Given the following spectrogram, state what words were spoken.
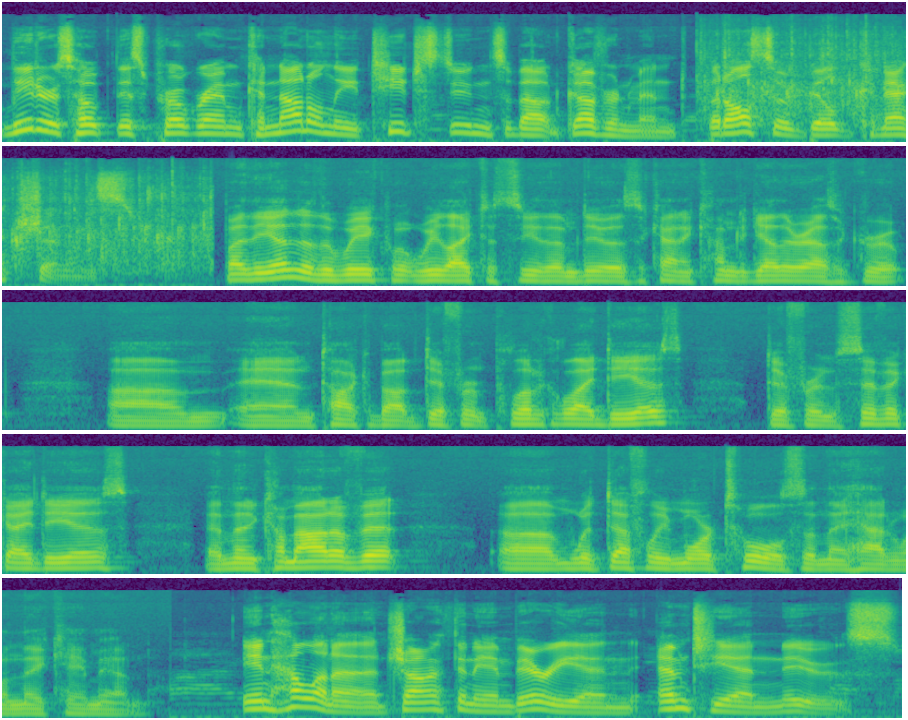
Leaders hope this program can not only teach students about government, but also build connections. By the end of the week, what we like to see them do is to kind of come together as a group um, and talk about different political ideas, different civic ideas, and then come out of it um, with definitely more tools than they had when they came in. In Helena, Jonathan Ambarian, MTN News.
